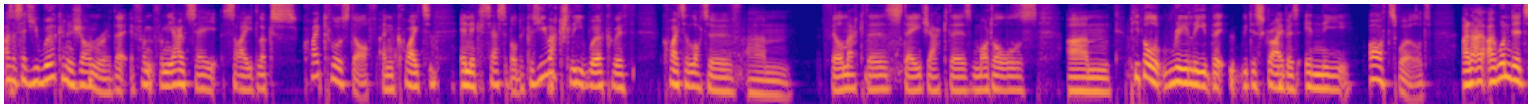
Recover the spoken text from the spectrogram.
as I said, you work in a genre that, from from the outside, looks quite closed off and quite inaccessible. Because you actually work with quite a lot of um, film actors, stage actors, models, um, people really that we describe as in the arts world. And I, I wondered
